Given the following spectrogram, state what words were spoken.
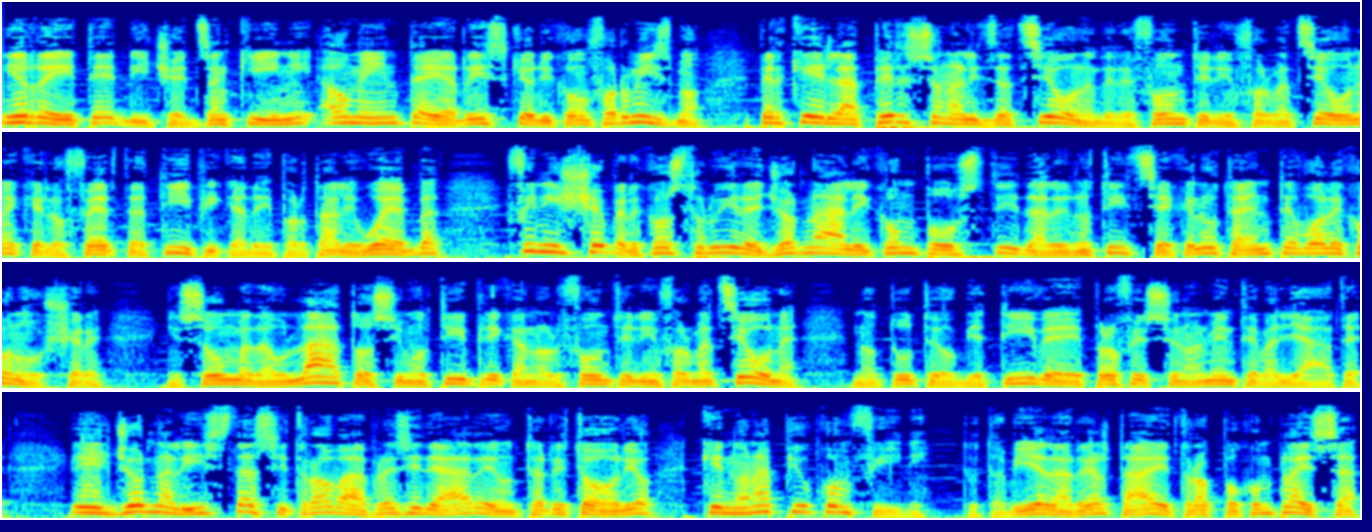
In rete, dice Zanchini, aumenta il rischio di conformismo perché la personalizzazione delle fonti di informazione, che è l'offerta tipica dei portali web, finisce per costruire giornali composti dalle notizie che l'utente vuole conoscere. Insomma, da un lato si moltiplicano le fonti di informazione, non tutte obiettive e professionalmente vagliate, il giornalista si trova a presidiare un territorio che non ha più confini. Tuttavia la realtà è troppo complessa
